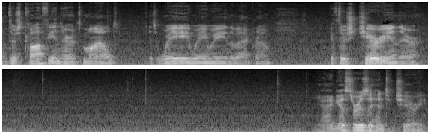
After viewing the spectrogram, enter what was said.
if there's coffee in there, it's mild. It's way, way, way in the background. If there's cherry in there, yeah, I guess there is a hint of cherry.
